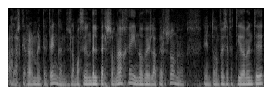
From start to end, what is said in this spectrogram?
a las que realmente tengan. Es la emoción del personaje y no de la persona. Entonces, efectivamente,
